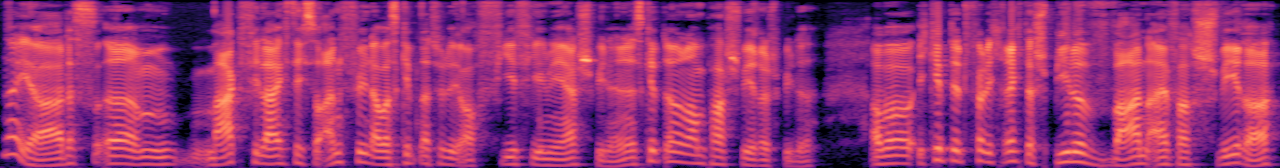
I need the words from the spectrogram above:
Naja, das ähm, mag vielleicht sich so anfühlen, aber es gibt natürlich auch viel, viel mehr Spiele. Ne? Es gibt immer noch ein paar schwere Spiele. Aber ich gebe dir völlig recht, dass Spiele waren einfach schwerer.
